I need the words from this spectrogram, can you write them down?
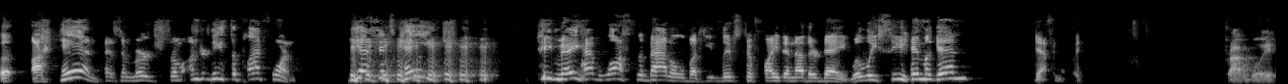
Uh, a hand has emerged from underneath the platform. Yes, it's Cage. He may have lost the battle, but he lives to fight another day. Will we see him again? Definitely. probably,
